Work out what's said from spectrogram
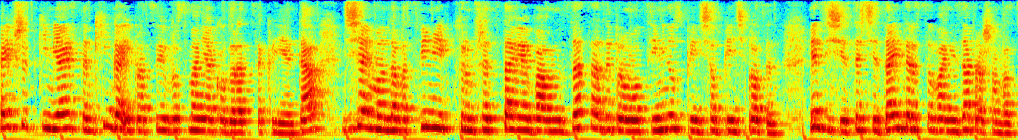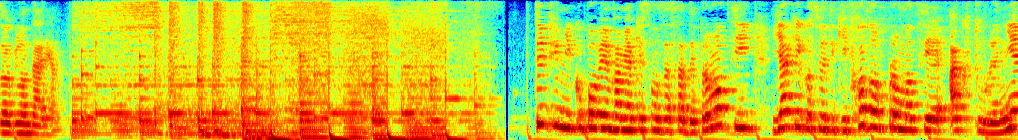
Hej wszystkim, ja jestem Kinga i pracuję w Rosmanie jako doradca klienta. Dzisiaj mam dla Was filmik, w którym przedstawię Wam zasady promocji minus 55%, więc jeśli jesteście zainteresowani, zapraszam Was do oglądania. Powiem Wam, jakie są zasady promocji, jakie kosmetyki wchodzą w promocję, a które nie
